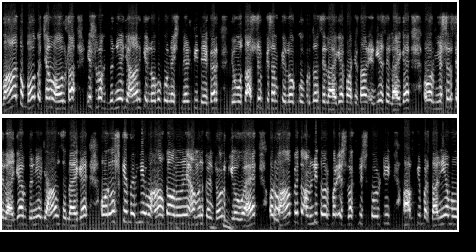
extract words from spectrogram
وہاں تو بہت اچھا ماحول تھا۔ اس وقت دنیا جہان کے لوگوں کو نیشنلٹی دے کر جو متاثر قسم کے لوگ اردن سے لائے گئے پاکستان انڈیا سے لائے گئے اور مصر سے لائے گئے اب دنیا جہان سے لائے گئے اور اس کے ذریعے وہاں کا انہوں نے امن کنٹرول کیا ہوا ہے اور وہاں پہ تو عملی طور پر اس وقت بھی سیکورٹی آپ کی برطانیہ وہ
